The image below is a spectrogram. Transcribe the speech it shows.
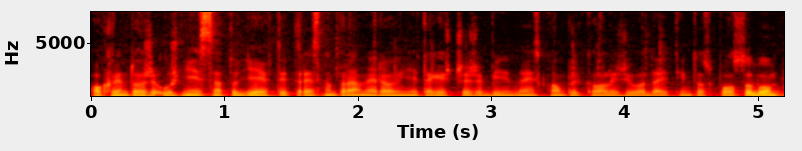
okrem toho, že už dnes sa to deje v tej trestnoprávnej rovine, tak ešte, že by sme skomplikovali život aj týmto spôsobom.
